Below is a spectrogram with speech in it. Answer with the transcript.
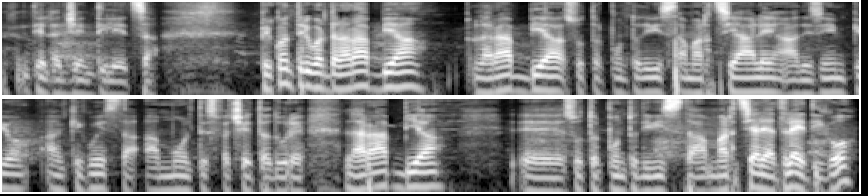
della gentilezza. Per quanto riguarda la rabbia, la rabbia sotto il punto di vista marziale, ad esempio, anche questa ha molte sfaccettature. La rabbia eh, sotto il punto di vista marziale atletico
